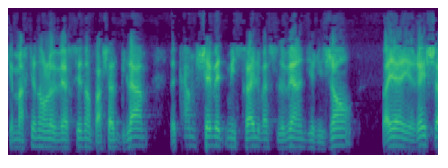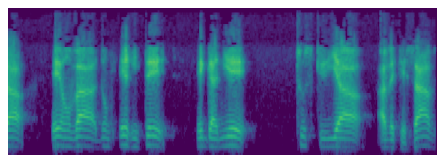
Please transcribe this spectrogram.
qui est marquée dans le verset dans Parashat Bilam, le Kam Shevet Misraël va se lever un dirigeant, et on va donc hériter et gagner tout ce qu'il y a avec Esav,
